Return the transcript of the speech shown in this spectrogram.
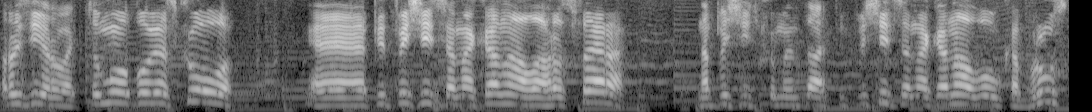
розігрувати. Тому обов'язково е, підпишіться на канал Агросфера. Напишіть коментар, підпишіться на канал Вовка Брус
